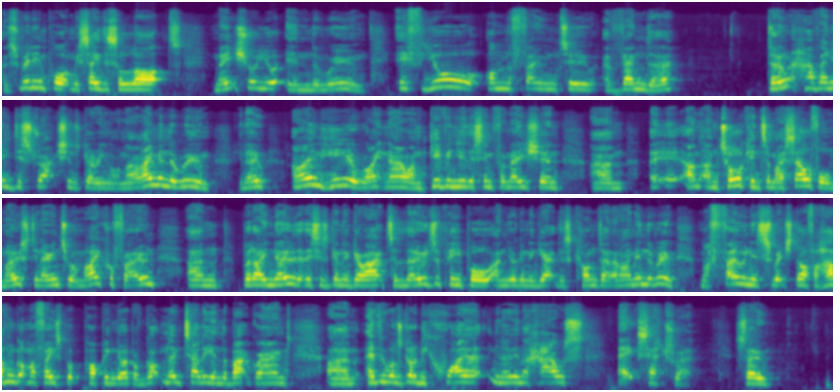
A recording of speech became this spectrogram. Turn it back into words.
It's really important. We say this a lot. Make sure you're in the room. If you're on the phone to a vendor, don't have any distractions going on. Now, I'm in the room, you know, I'm here right now. I'm giving you this information. Um, I'm, I'm, talking to myself almost, you know, into a microphone. Um, but I know that this is going to go out to loads of people and you're going to get this content. And I'm in the room. My phone is switched off. I haven't got my Facebook popping up. I've got no telly in the background. Um, everyone's got to be quiet, you know, in the house, etc. So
